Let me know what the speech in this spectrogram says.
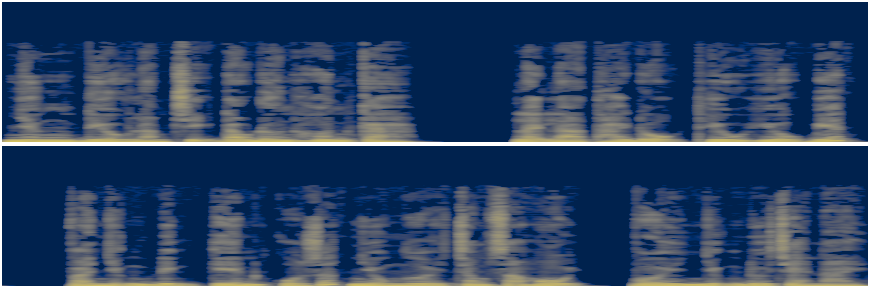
Nhưng điều làm chị đau đớn hơn cả lại là thái độ thiếu hiểu biết và những định kiến của rất nhiều người trong xã hội với những đứa trẻ này.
